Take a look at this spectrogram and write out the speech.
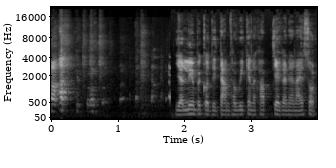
ตามกู อย่าลืมไปกดติดตามทวิตกันนะครับ เจอกันในไลฟ์สด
